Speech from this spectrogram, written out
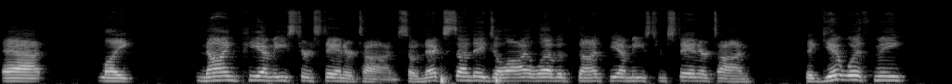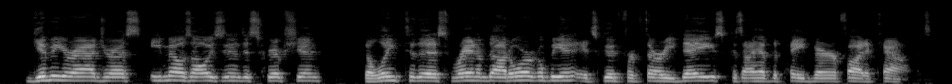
at like 9 p.m. Eastern Standard Time. So next Sunday, July 11th, 9 p.m. Eastern Standard Time, to get with me, give me your address. Email is always in the description. The link to this random.org will be in it. It's good for 30 days because I have the paid verified account.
